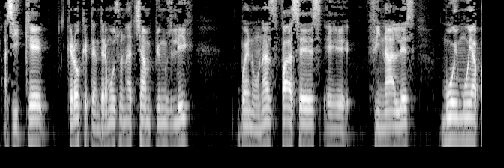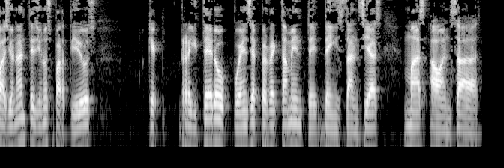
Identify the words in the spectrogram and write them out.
Así que creo que tendremos una Champions League bueno, unas fases eh, finales muy, muy apasionantes y unos partidos que, reitero, pueden ser perfectamente de instancias más avanzadas.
